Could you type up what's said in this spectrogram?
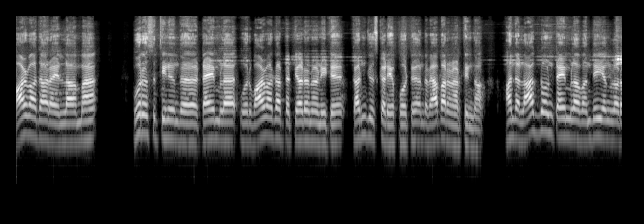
வாழ்வாதாரம் இல்லாமல் ஊரை சுற்றின்னு இருந்த டைமில் ஒரு வாழ்வாதாரத்தை தேடணும்னுட்டு கரும் ஜூஸ் கடையை போட்டு அந்த வியாபாரம் நடத்தியிருந்தோம். அந்த லாக்டவுன் டைமில் வந்து எங்களோட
